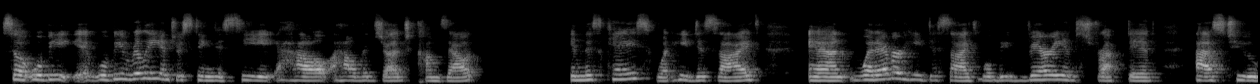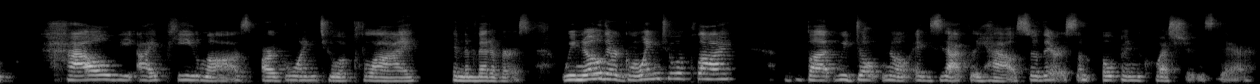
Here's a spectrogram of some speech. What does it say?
So it will be it will be really interesting to see how how the judge comes out in this case, what he decides, and whatever he decides will be very instructive as to how the IP laws are going to apply in the metaverse. We know they're going to apply, but we don't know exactly how. So there are some open questions there.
